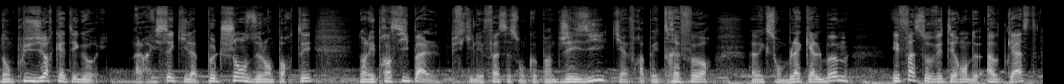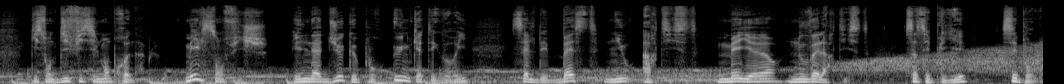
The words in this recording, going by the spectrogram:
dans plusieurs catégories. Alors il sait qu'il a peu de chances de l'emporter dans les principales, puisqu'il est face à son copain Jay-Z, qui a frappé très fort avec son Black Album, et face aux vétérans de Outkast, qui sont difficilement prenables. Mais il s'en fiche. Il n'a Dieu que pour une catégorie, celle des Best New Artists, meilleur nouvel artiste. Ça c'est plié, c'est pour lui.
